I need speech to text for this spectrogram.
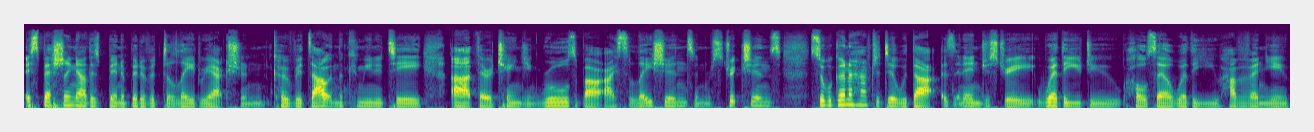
especially now there's been a bit of a delayed reaction. COVID's out in the community. Uh, there are changing rules about isolations and restrictions. So we're going to have to deal with that as an industry, whether you do wholesale, whether you have a venue.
